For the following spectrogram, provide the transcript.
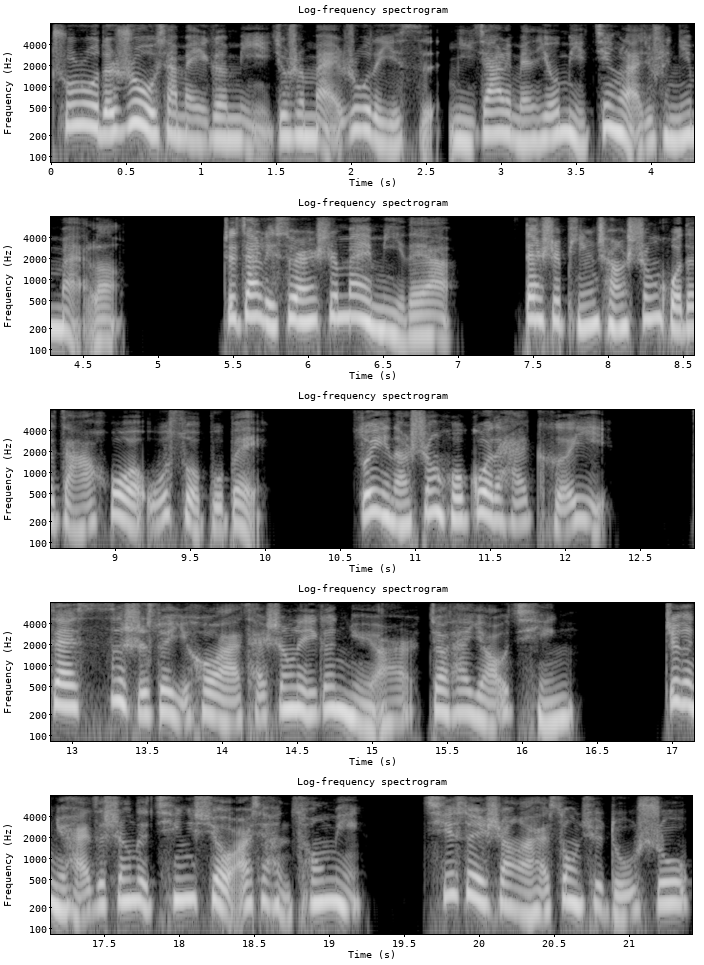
出入的入下面一个米就是买入的意思，你家里面有米进来就是你买了。这家里虽然是卖米的呀，但是平常生活的杂货无所不备，所以呢生活过得还可以。在四十岁以后啊，才生了一个女儿，叫她姚琴。这个女孩子生的清秀，而且很聪明。七岁上啊，还送去读书。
